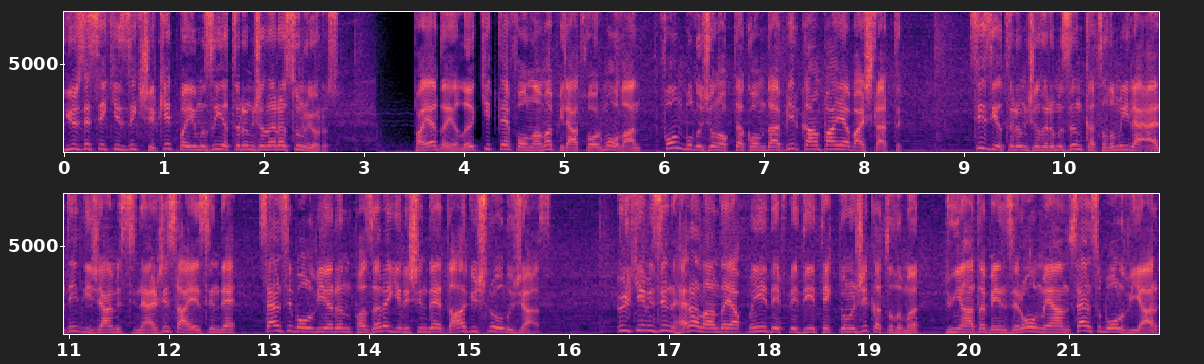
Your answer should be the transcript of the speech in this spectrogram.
%8'lik şirket payımızı yatırımcılara sunuyoruz. Paya dayalı kitle fonlama platformu olan fonbulucu.com'da bir kampanya başlattık. Siz yatırımcılarımızın katılımıyla elde edeceğimiz sinerji sayesinde Sensible VR'ın pazara girişinde daha güçlü olacağız. Ülkemizin her alanda yapmayı hedeflediği teknoloji katılımı, dünyada benzeri olmayan Sensible VR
